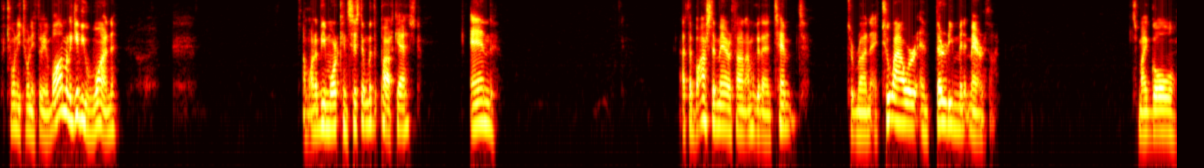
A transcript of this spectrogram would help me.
for 2023? Well, I'm going to give you one I want to be more consistent with the podcast. And at the Boston Marathon, I'm going to attempt to run a two hour and 30 minute marathon. It's my goal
